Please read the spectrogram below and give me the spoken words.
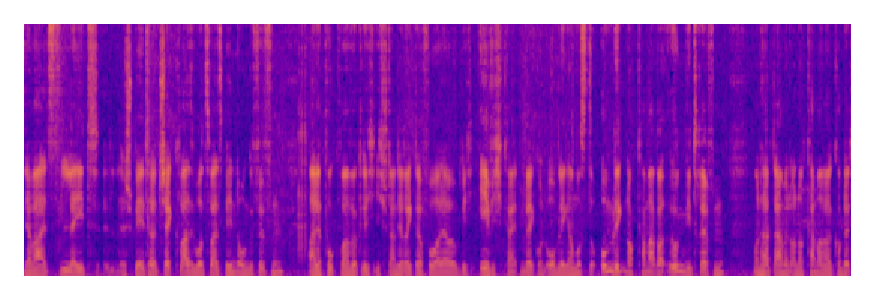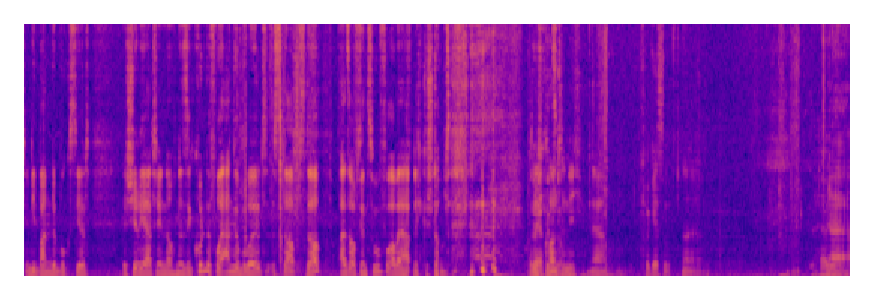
Der war als late, äh, später Check quasi, wurde zwar als Behinderung gepfiffen, aber der Puck war wirklich, ich stand ja direkt davor, der war wirklich Ewigkeiten weg und Oblinger musste unbedingt noch Kamera irgendwie treffen und hat damit auch noch Kamera komplett in die Bande buxiert. Der Schiri hatte ihn noch eine Sekunde vorher angebrüllt, stopp, stopp, also auf den Zufuhr, aber er hat nicht gestoppt. Oder er konnte nicht. Ja, Vergessen. naja. Ja,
